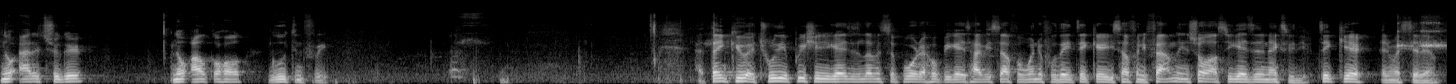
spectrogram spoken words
no added sugar, no alcohol, gluten free. Thank you. I truly appreciate you guys' love and support. I hope you guys have yourself a wonderful day. Take care of yourself and your family. Inshallah, I'll see you guys in the next video. Take care and wassalam.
